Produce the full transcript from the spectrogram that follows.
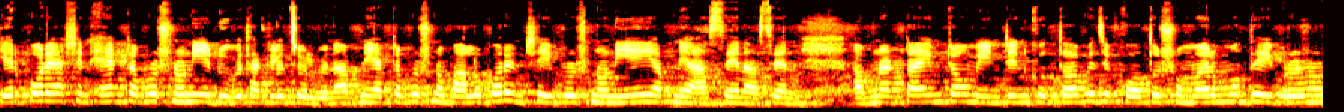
এরপরে আসেন, একটা প্রশ্ন নিয়ে ডুবে থাকলে চলবে না। আপনি একটা প্রশ্ন ভালো করেন, সেই প্রশ্ন নিয়েই আপনি আসেন আসেন। আপনার টাইমটাও মেনটেন করতে হবে যে কত সময়ের মধ্যে এই প্রশ্ন,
